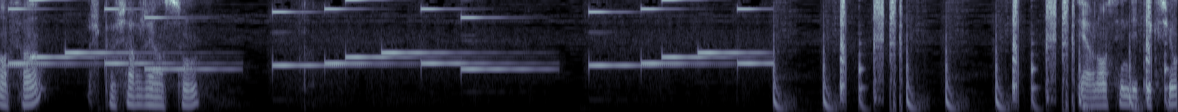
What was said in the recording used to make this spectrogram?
Enfin, je peux charger un son. Et relancer une détection.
